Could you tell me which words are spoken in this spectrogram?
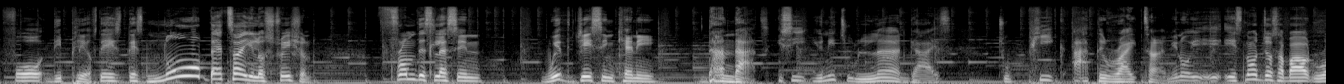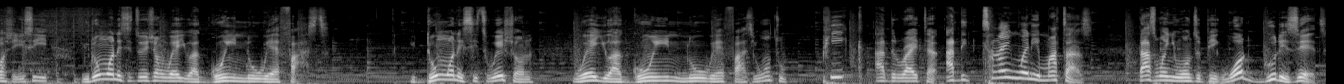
for the playoffs. There's there's no better illustration from this lesson with Jason Kenny than that. You see, you need to learn, guys, to peak at the right time. You know, it's not just about rushing. You see, you don't want a situation where you are going nowhere fast. You don't want a situation where you are going nowhere fast. You want to peak at the right time, at the time when it matters. That's when you want to pick. What good is it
